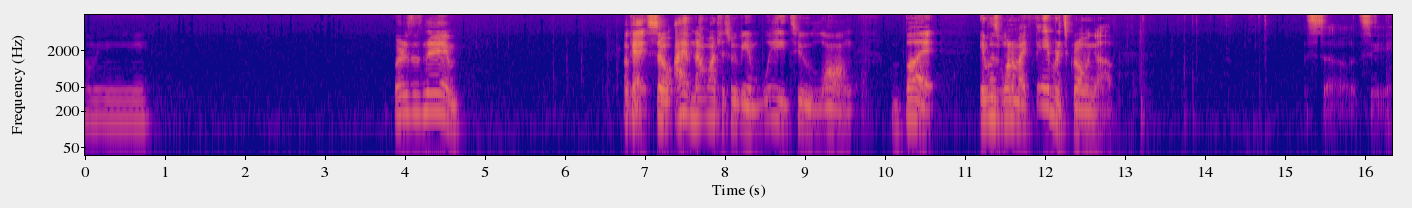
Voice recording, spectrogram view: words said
Let me. Where's his name? Okay, so I have not watched this movie in way too long, but it was one of my favorites growing up. So, let's see.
